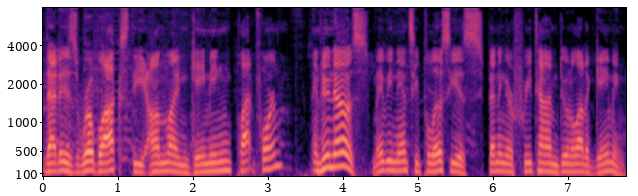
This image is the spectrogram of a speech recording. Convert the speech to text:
That is Roblox, the online gaming platform. And who knows? Maybe Nancy Pelosi is spending her free time doing a lot of gaming.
